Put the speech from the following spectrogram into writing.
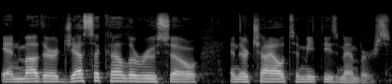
and Mother Jessica LaRusso and their child to meet these members.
